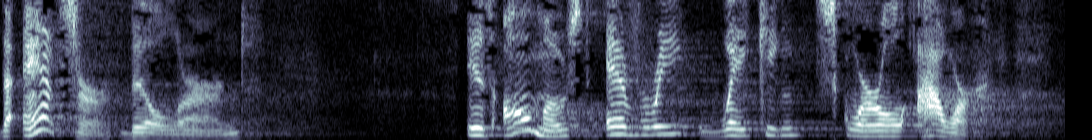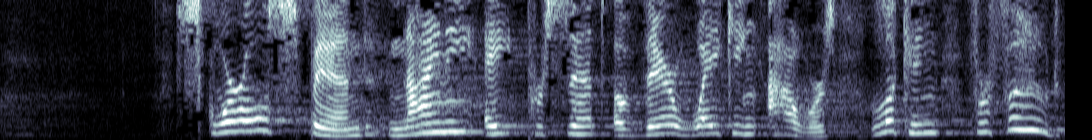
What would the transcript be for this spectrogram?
The answer, Bill learned, is almost every waking squirrel hour. Squirrels spend 98% of their waking hours looking for food.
